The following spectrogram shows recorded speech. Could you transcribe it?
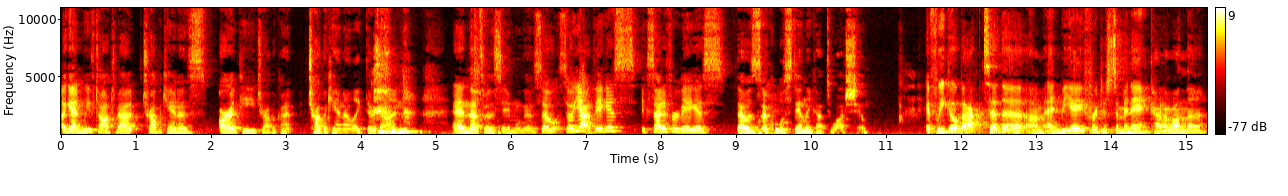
Again, we've talked about Tropicana's RIP Tropicana, Tropicana like they're done, and that's where the stadium will go. So so yeah, Vegas. Excited for Vegas. That was a cool Stanley Cup to watch too. If we go back to the um, NBA for just a minute, kind of on the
